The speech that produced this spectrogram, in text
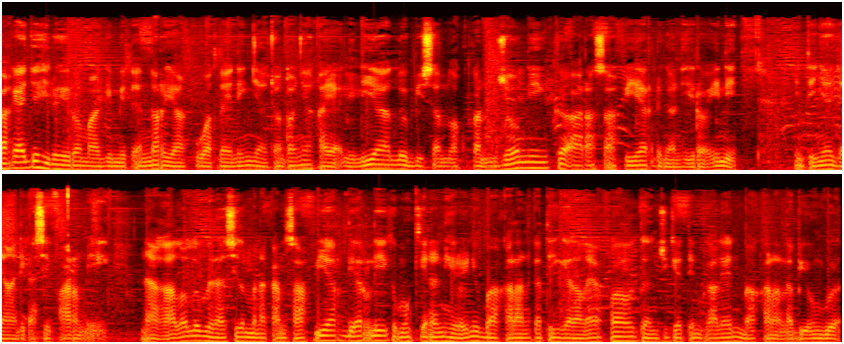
Pakai aja hero-hero magi mid ener yang kuat landingnya contohnya kayak Lilia lo bisa melakukan zoning ke arah Xavier dengan hero ini. Intinya jangan dikasih farming. Nah kalau lo berhasil menekan Xavier di early kemungkinan hero ini bakalan ketinggalan level dan juga tim kalian bakalan lebih unggul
